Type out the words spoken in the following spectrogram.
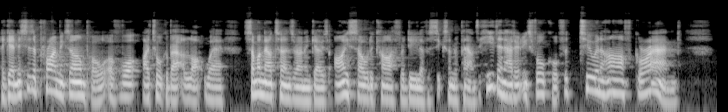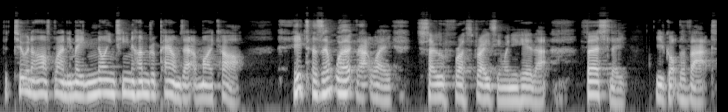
Again, this is a prime example of what I talk about a lot, where someone now turns around and goes, I sold a car for a dealer for £600. He then had it in his forecourt for two and a half grand. For two and a half grand, he made £1,900 out of my car. It doesn't work that way. So frustrating when you hear that. Firstly, you've got the VAT.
